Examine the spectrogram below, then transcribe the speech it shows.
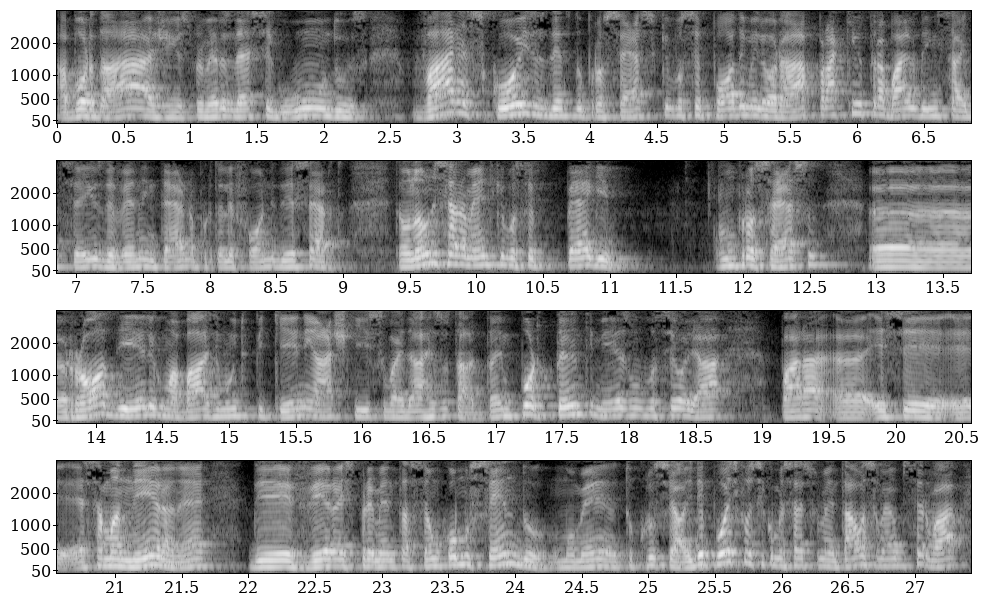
abordagem, os primeiros 10 segundos, várias coisas dentro do processo que você pode melhorar para que o trabalho de Inside Sales, de venda interna por telefone, dê certo. Então, não necessariamente que você pegue um processo, uh, rode ele com uma base muito pequena e ache que isso vai dar resultado. Então é importante mesmo você olhar para uh, esse, essa maneira né, de ver a experimentação como sendo um momento crucial. E depois que você começar a experimentar, você vai observar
